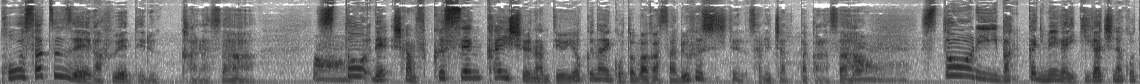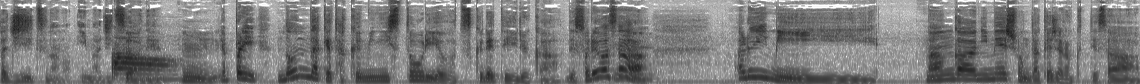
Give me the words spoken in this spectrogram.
考察勢が増えてるからさ、ストで、しかも伏線回収なんていう良くない言葉がさ、ルフしてされちゃったからさ、ストーリーばっかり目が行きがちなことは事実なの、今実はね。あうん。やっぱり、どんだけ巧みにストーリーを作れているか。で、それはさ、ある意味、漫画アニメーションだけじゃなくてさ、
